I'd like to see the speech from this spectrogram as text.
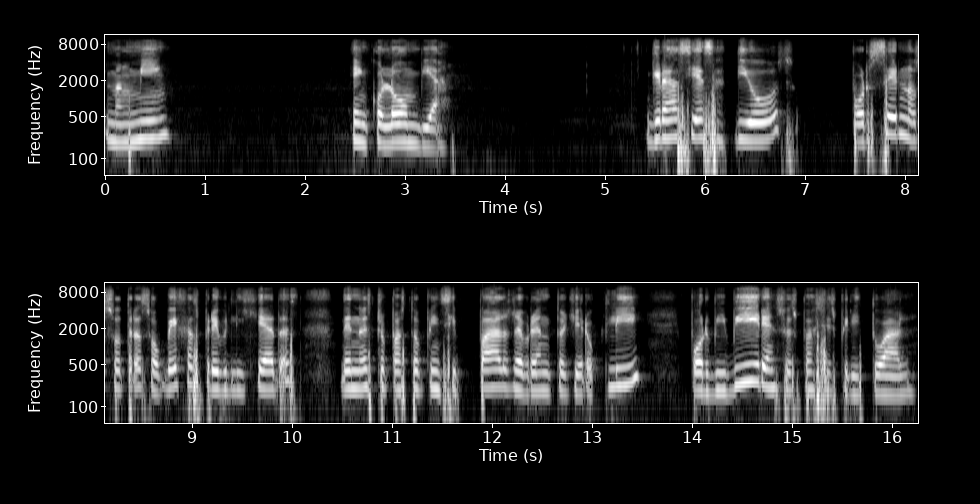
Manmin en Colombia. Gracias a Dios por ser nosotras ovejas privilegiadas de nuestro pastor principal, Reverendo Yerocli, por vivir en su espacio espiritual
